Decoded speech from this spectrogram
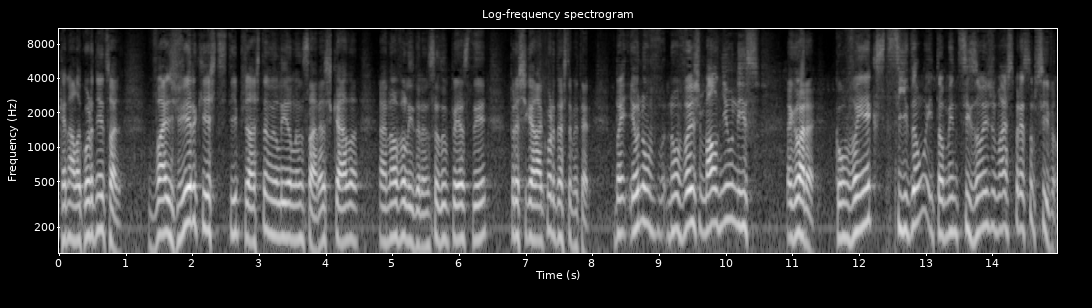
canal Acordo e disse, olha, vais ver que estes tipos já estão ali a lançar a escada à nova liderança do PSD para chegar a acordo nesta matéria. Bem, eu não, não vejo mal nenhum nisso. Agora, convém é que se decidam e tomem decisões o mais depressa possível.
